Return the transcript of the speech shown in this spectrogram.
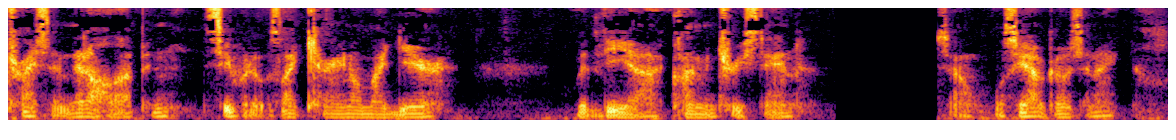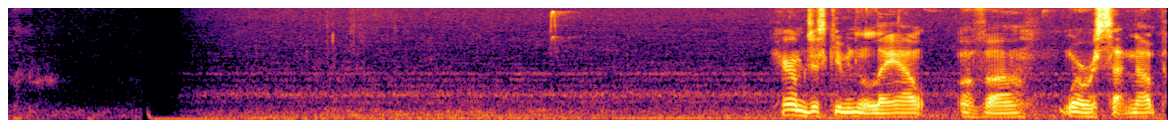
try setting it all up and see what it was like carrying all my gear with the uh, climbing tree stand. So we'll see how it goes tonight. Here I'm just giving the layout of uh, where we're setting up.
